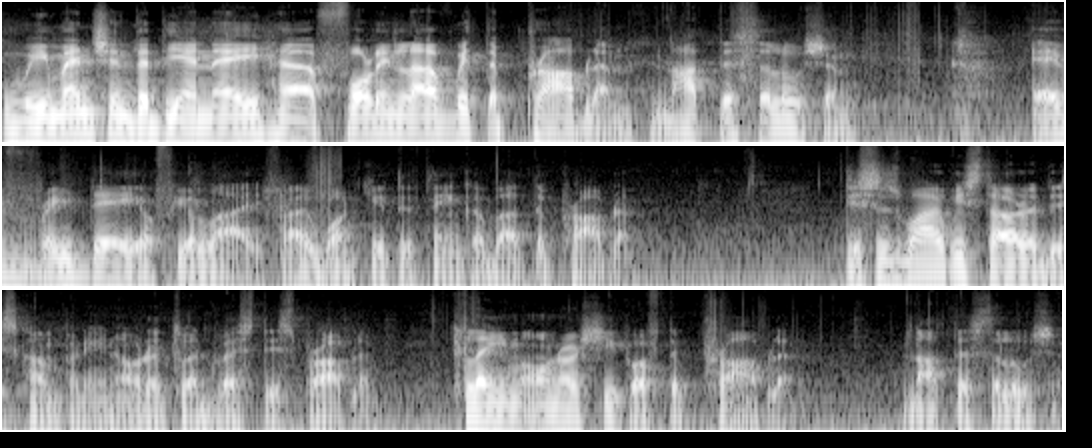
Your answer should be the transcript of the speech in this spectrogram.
We mentioned the DNA, uh, fall in love with the problem, not the solution. Every day of your life, I want you to think about the problem. This is why we started this company, in order to address this problem. Claim ownership of the problem, not the solution.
